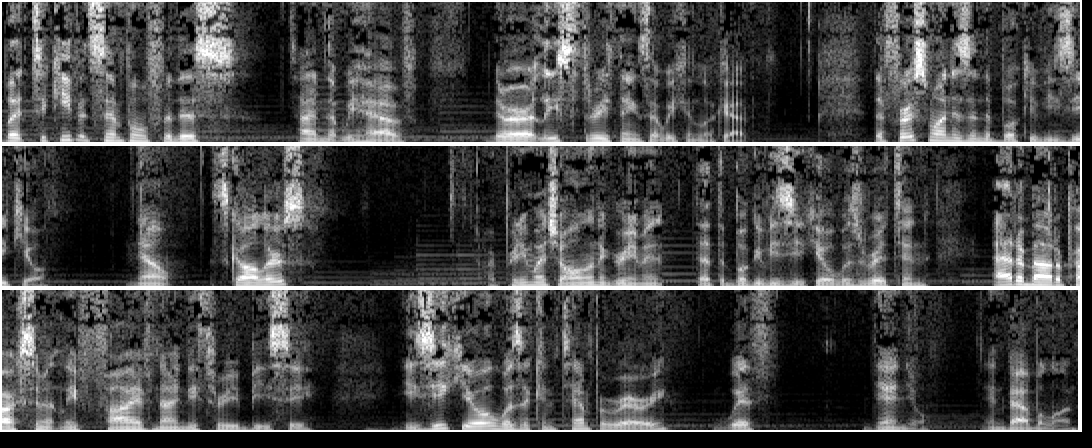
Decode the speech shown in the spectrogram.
But to keep it simple for this time that we have, there are at least three things that we can look at. The first one is in the book of Ezekiel. Now, scholars are pretty much all in agreement that the book of Ezekiel was written at about approximately 593 BC. Mm-hmm. Ezekiel was a contemporary with Daniel in Babylon.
